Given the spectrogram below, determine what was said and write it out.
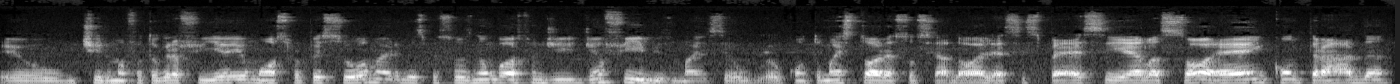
eu tiro uma fotografia e eu mostro para a pessoa, a maioria das pessoas não gostam de, de anfíbios, mas eu, eu, conto uma história associada, olha, essa espécie ela só é encontrada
